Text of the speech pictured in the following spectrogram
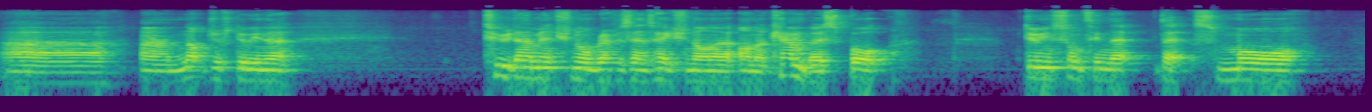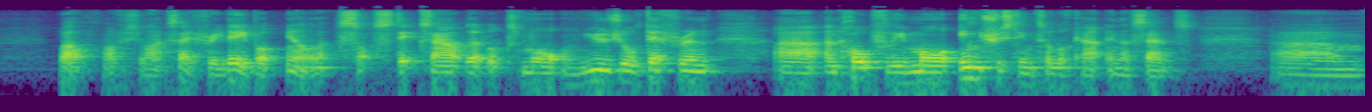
Uh, I'm not just doing a two-dimensional representation on a, on a canvas but doing something that that's more obviously like I say 3D but you know that sort of sticks out that looks more unusual different uh, and hopefully more interesting to look at in a sense. Um,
